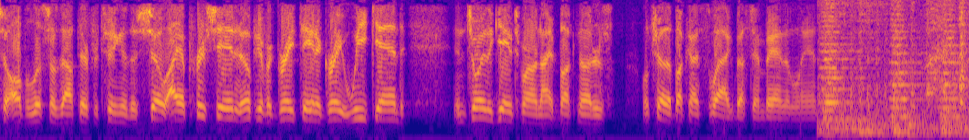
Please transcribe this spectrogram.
to all the listeners out there for tuning in the show. I appreciate it. I hope you have a great day and a great weekend. Enjoy the game tomorrow night, Bucknutters. We'll try the Buckeye swag, best damn band in the land.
